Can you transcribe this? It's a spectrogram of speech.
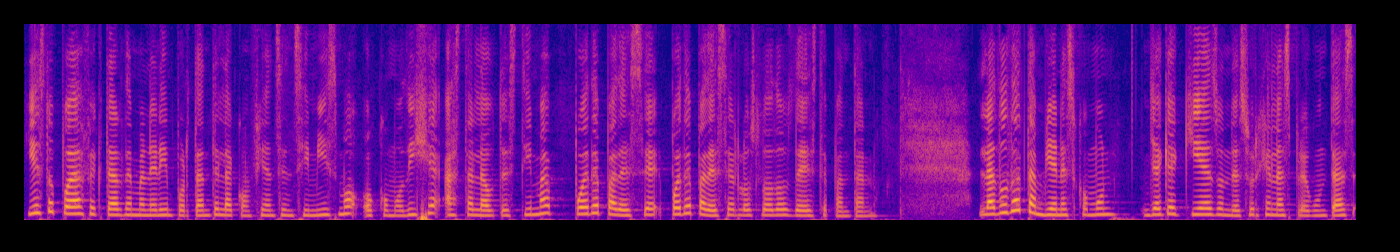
y esto puede afectar de manera importante la confianza en sí mismo o, como dije, hasta la autoestima puede padecer, puede padecer los lodos de este pantano. La duda también es común ya que aquí es donde surgen las preguntas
